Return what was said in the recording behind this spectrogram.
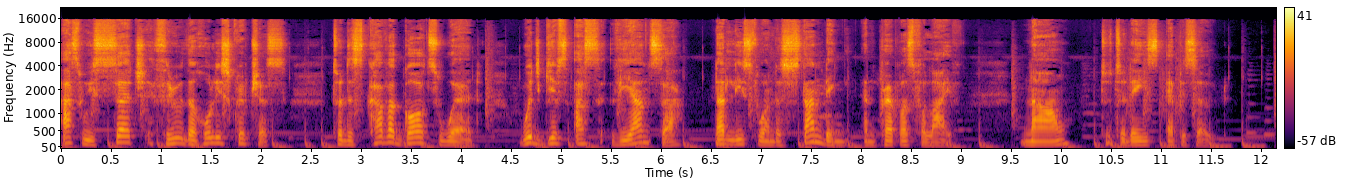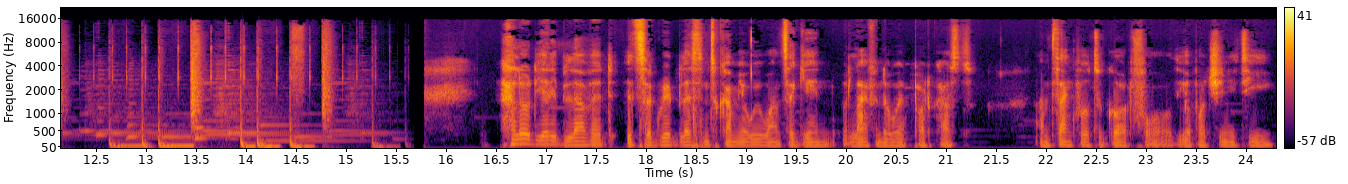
as we search through the Holy Scriptures to discover God's Word, which gives us the answer that leads to understanding and purpose for life. Now, to today's episode. Hello, dearly beloved. It's a great blessing to come your way once again with Life in the Word podcast. I'm thankful to God for the opportunity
